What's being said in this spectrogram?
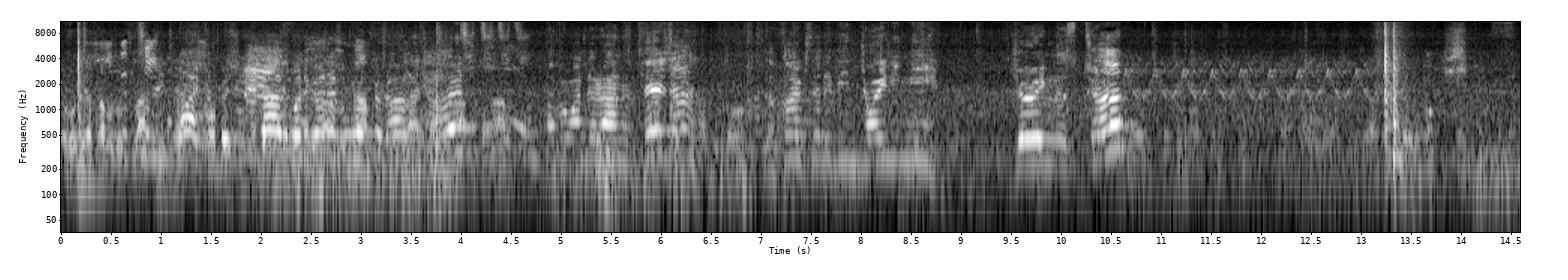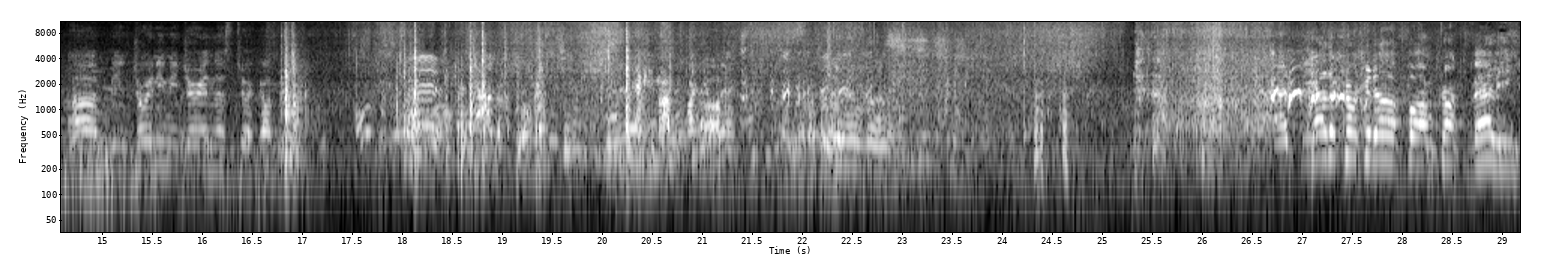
Ľudia sa budú tlačiť nejak pobeží, You guys want to go and have a a wander around with pleasure. The folks that have been joining me during this tour. Have been joining me during this tour. Me. At the other crocodile farm, Croc Valley,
